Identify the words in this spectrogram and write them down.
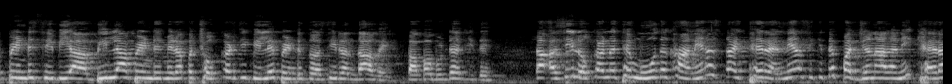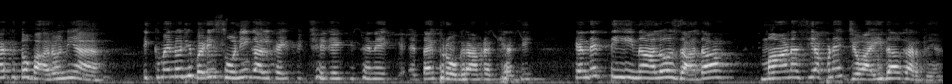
ਪਿੰਡ ਸਿਬੀਆ ਬੀਲਾ ਪਿੰਡ, ਮੇਰਾ ਪਛੋਕੜ ਜੀ ਬੀਲੇ ਪਿੰਡ ਤੋਂ ਅਸੀਂ ਰੰਧਾਵੇ, ਬਾਬਾ ਬੁੱਢਾ ਜੀ ਦੇ। ਤਾਂ ਅਸੀਂ ਲੋਕਾਂ ਨੂੰ ਇੱਥੇ ਮੂੰਹ ਦਿਖਾਣੇ ਆ ਅਸੀਂ ਤਾਂ ਇੱਥੇ ਰਹਿੰਦੇ ਆ ਅਸੀਂ ਕਿਤੇ ਭੱਜਣ ਵਾਲਾ ਨਹੀਂ ਖੈਰਾ ਕਿਤੋਂ ਬਾਹਰੋਂ ਨਹੀਂ ਆਇਆ। ਇੱਕ ਮੈਨੂੰ ਜੀ ਬੜੀ ਸੋਹਣੀ ਗੱਲ ਕਹੀ ਪਿੱਛੇ ਜੇ ਕਿਸੇ ਨੇ ਇਦਾਂ ਹੀ ਪ੍ਰੋਗਰਾਮ ਰੱਖਿਆ ਸੀ। ਕਹਿੰਦੇ, ਧੀ ਨਾਲੋਂ ਜ਼ਿਆਦਾ ਮਾਣ ਅਸੀਂ ਆਪਣੇ ਜਵਾਈ ਦਾ ਕਰਦੇ ਆ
